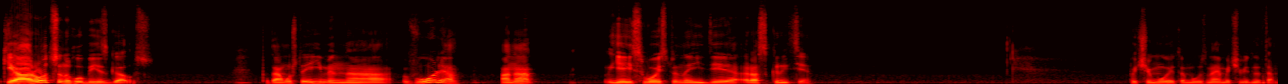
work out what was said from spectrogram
Киароцен губи из галус. Потому что именно воля, она, ей свойственна идея раскрытия. Почему это мы узнаем, очевидно, там.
